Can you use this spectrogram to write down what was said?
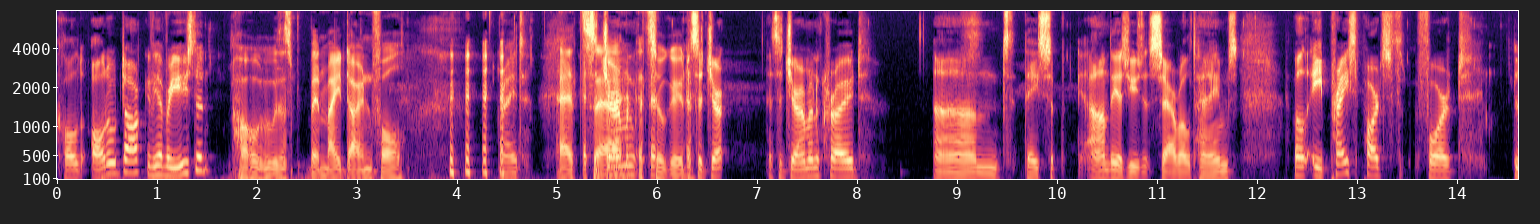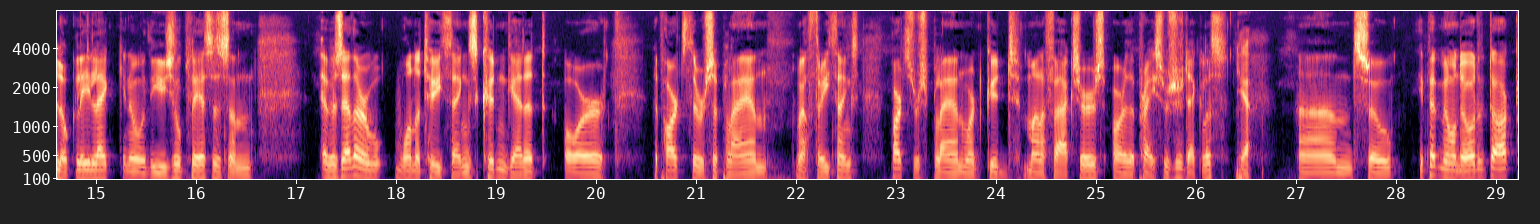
called AutoDoc. Have you ever used it? Oh, that's been my downfall. Right. It's, It's a uh, German. It's so good. It's a Ger- It's a German crowd, and they Andy has used it several times. Well, he priced parts for it locally, like you know the usual places, and it was either one or two things couldn't get it, or the parts they were supplying. Well, three things: parts they were supplying weren't good manufacturers, or the price was ridiculous. yeah. And so he put me on the Autodoc,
